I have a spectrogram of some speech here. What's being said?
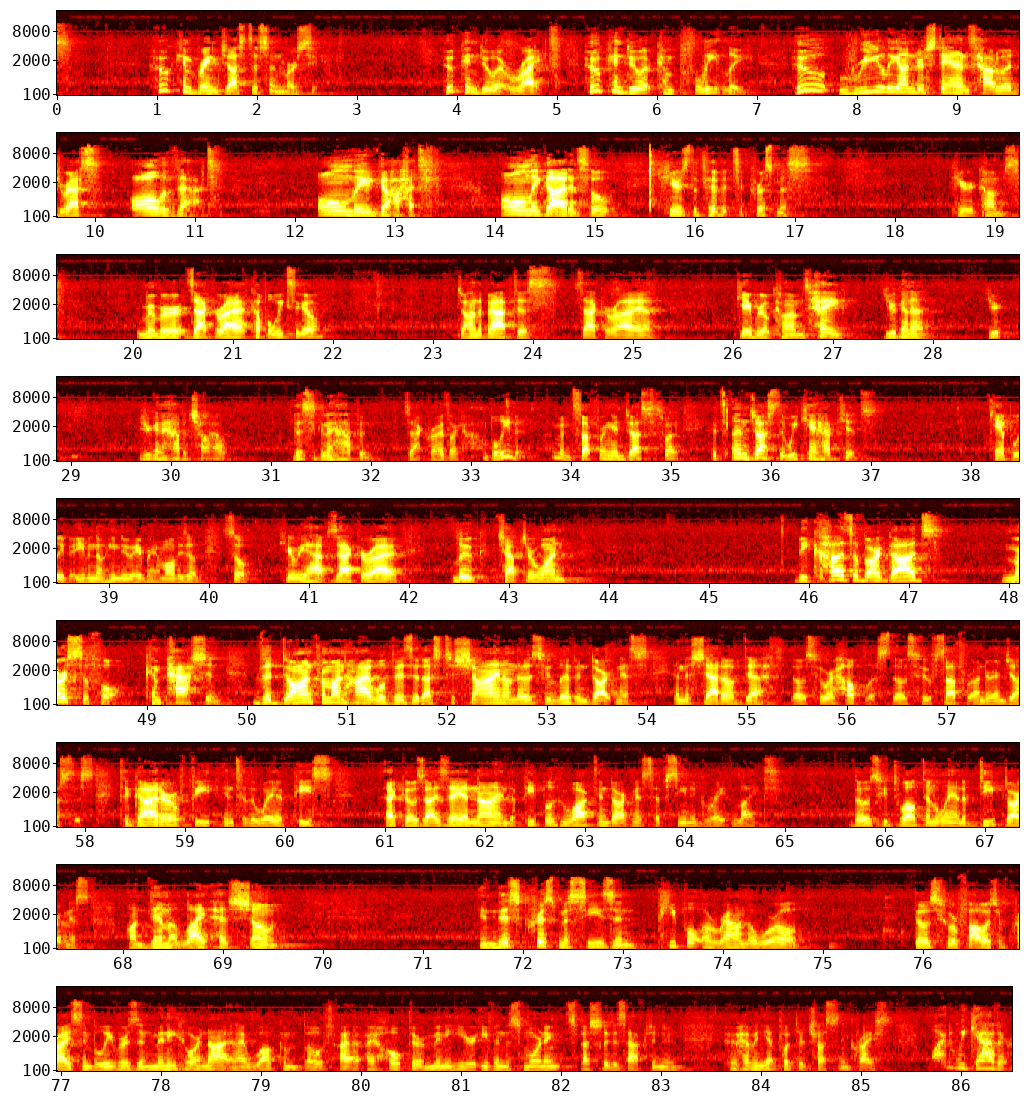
Who can bring justice and mercy? Who can do it right? Who can do it completely? Who really understands how to address all of that? Only God. Only God. And so here's the pivot to Christmas. Here it comes. Remember Zechariah a couple weeks ago? John the Baptist, Zechariah, Gabriel comes, hey, you're gonna you're you're gonna have a child. This is gonna happen. Zechariah's like, I don't believe it. I've been suffering injustice. It's unjust that we can't have kids. Can't believe it, even though he knew Abraham, all these other. So here we have Zechariah, Luke chapter 1, because of our God's merciful compassion, the dawn from on high will visit us to shine on those who live in darkness and the shadow of death, those who are helpless, those who suffer under injustice, to guide our feet into the way of peace. Echoes Isaiah 9 The people who walked in darkness have seen a great light. Those who dwelt in a land of deep darkness, on them a light has shone. In this Christmas season, people around the world those who are followers of Christ and believers, and many who are not. And I welcome both. I, I, hope there are many here, even this morning, especially this afternoon, who haven't yet put their trust in Christ. Why do we gather?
